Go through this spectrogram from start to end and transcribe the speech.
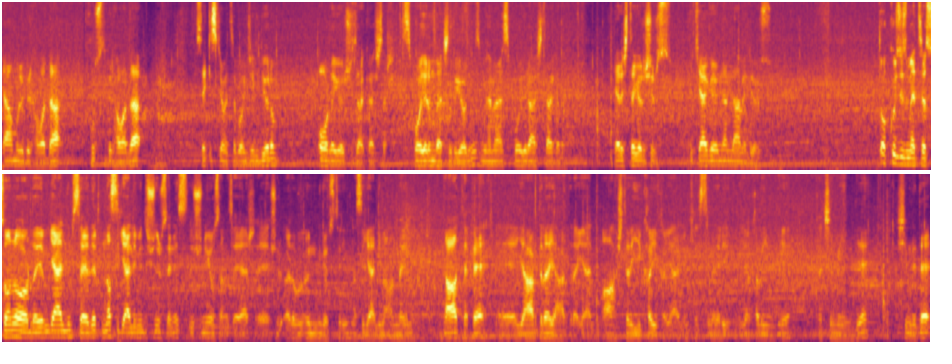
yağmurlu bir havada, puslu bir havada 8 kilometre boyunca gidiyorum. Orada görüşürüz arkadaşlar. Spoilerım da açıldı gördünüz mü? Hemen spoiler'ı açtı arkada. Yarışta görüşürüz. Hikaye görevinden devam ediyoruz. 900 metre sonra oradayım. Geldim sayılır. Nasıl geldiğimi düşünürseniz, düşünüyorsanız eğer e, şu arabanın önünü göstereyim. Nasıl geldiğimi anlayın. Dağ tepe e, yardıra yardıra geldim. Ağaçları yıka yıka geldim. Kestirmeleri yakalayayım diye, kaçırmayayım diye. Şimdi de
